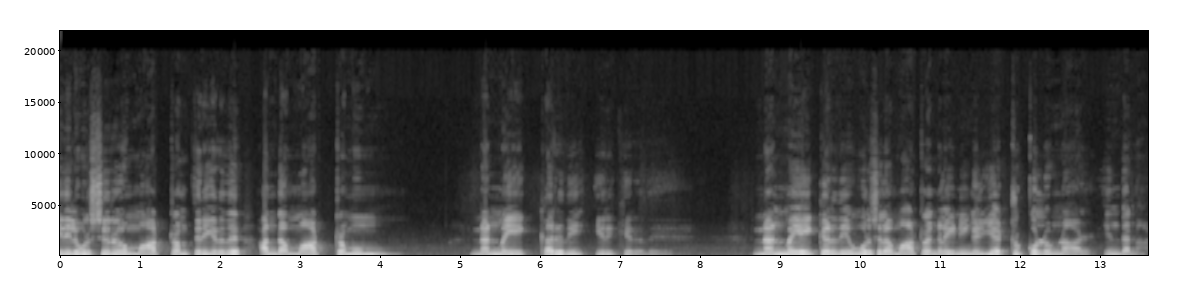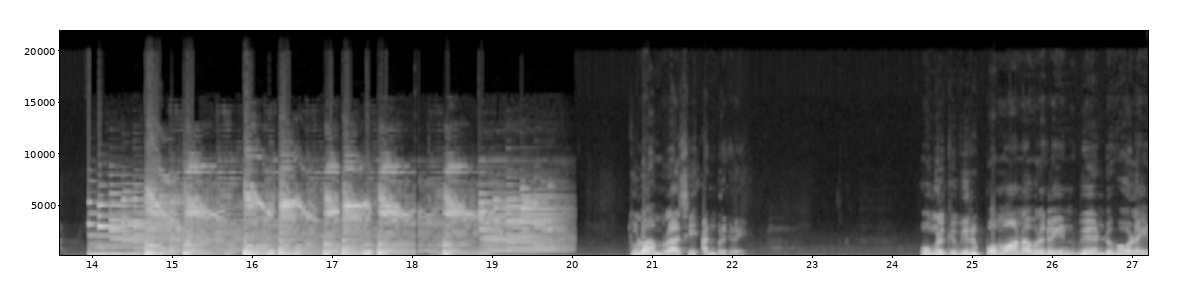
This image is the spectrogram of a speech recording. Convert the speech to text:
இதில் ஒரு சிறு மாற்றம் தெரிகிறது. அந்த மாற்றமும் நன்மையை கருதி இருக்கிறது. நன்மையை கருதி ஒரு சில மாற்றங்களை நீங்கள் ஏற்றுக்கொள்ளும் நாள் இந்த நாள். துலாம் ராசி அன்பர்களே உங்களுக்கு விருப்பமானவர்களின் வேண்டுகோளை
